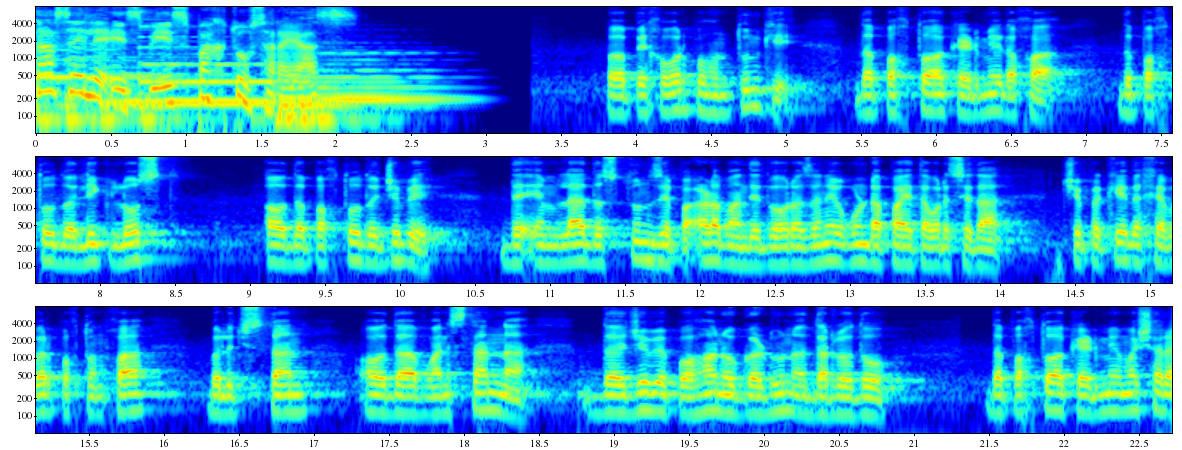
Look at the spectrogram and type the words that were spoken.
تاسو له اس بي اس پختو سره یاست. په پېښور پوهنتون کې د پښتو اکاډمۍ له خوا د پښتو د لیک لوست او د پښتو د ژبې د املا د ستونزې په اړه باندې دوه ورځنۍ غونډه پای ته ورسېده چې پکې د خېبر پښتونخوا، بلوچستان او د افغانستان نه د ژبې پوهانو ګډون درلودو. د پښتو اکاډمۍ مشر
